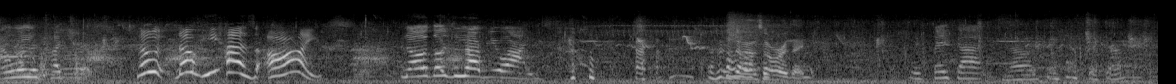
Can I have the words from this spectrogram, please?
I want to touch it. No, no, he has eyes. No, those are not real eyes. Whose eyes are they? They're fake eyes. No, they can't have fake eyes.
